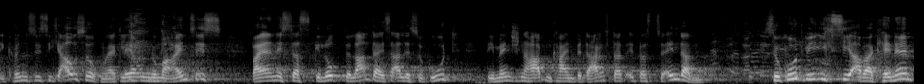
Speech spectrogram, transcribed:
Die können Sie sich aussuchen. Erklärung Nummer eins ist, Bayern ist das gelobte Land, da ist alles so gut. Die Menschen haben keinen Bedarf, dort etwas zu ändern. So gut wie ich Sie aber kenne,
